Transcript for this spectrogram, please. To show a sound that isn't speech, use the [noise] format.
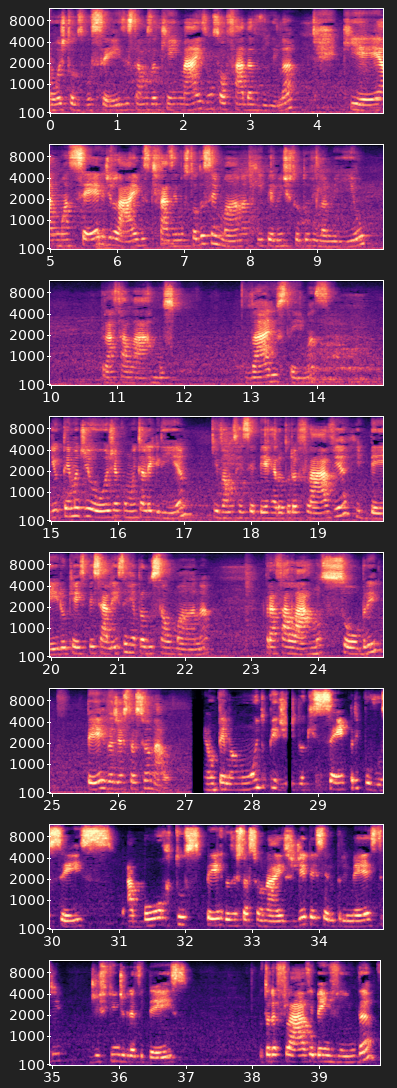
noite a todos vocês. Estamos aqui em mais um Sofá da Vila, que é uma série de lives que fazemos toda semana aqui pelo Instituto Vila Mil para falarmos vários temas. E o tema de hoje é com muita alegria que vamos receber a doutora Flávia Ribeiro, que é especialista em reprodução humana, para falarmos sobre perda gestacional. É um tema muito pedido aqui sempre por vocês. Abortos, perdas estacionais de terceiro trimestre, de fim de gravidez. Doutora Flávia, bem-vinda.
